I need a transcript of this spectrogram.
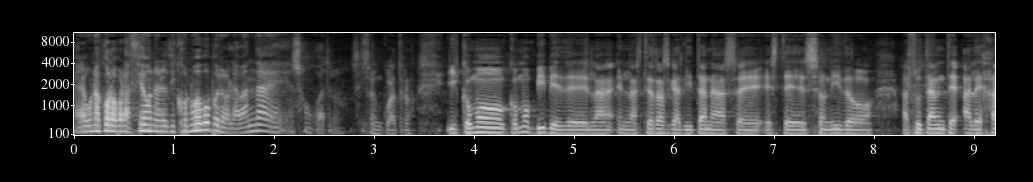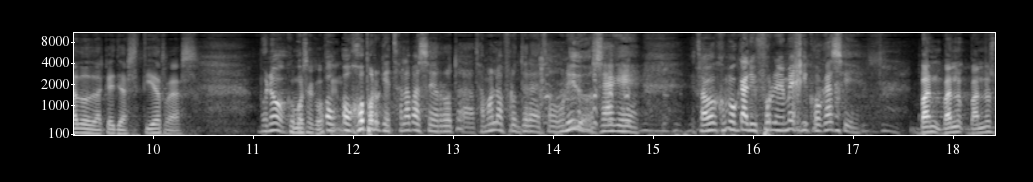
Hay alguna colaboración en el disco nuevo, pero la banda eh, son cuatro. sí. Son cuatro. ¿Y cómo, cómo vive de la- en las tierras gaditanas eh, este sonido absolutamente alejado de aquellas tierras? Bueno, ¿Cómo se o- acogen? ojo porque está la base rota, estamos en la frontera de Estados Unidos, o sea que estamos como California, México casi. ¿Van, van, van, los,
